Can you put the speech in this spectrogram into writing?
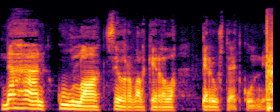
Nähdään, kuullaan seuraavalla kerralla. Perusteet kunnia.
